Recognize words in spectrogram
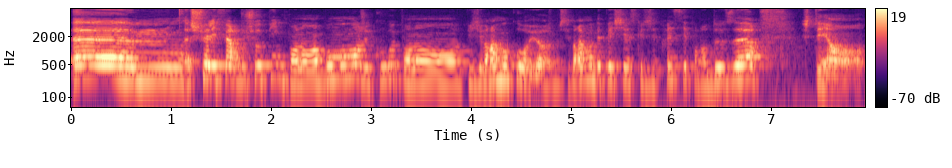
je suis allée faire du shopping pendant un bon moment j'ai couru pendant puis j'ai vraiment couru hein. je me suis vraiment dépêchée parce que j'ai pressé pendant deux heures j'étais en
